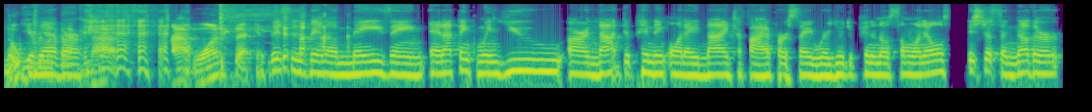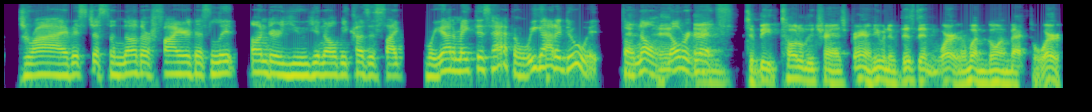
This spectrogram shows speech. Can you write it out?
Nope. You ever look Never. Not, not one second. This has been amazing. And I think when you are not depending on a nine to five per se, where you're dependent on someone else, it's just another drive. It's just another fire that's lit under you, you know, because it's like, we got to make this happen. We got to do it. So no, And- no regrets. to be totally transparent, even if this didn't work, I wasn't going back to work.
